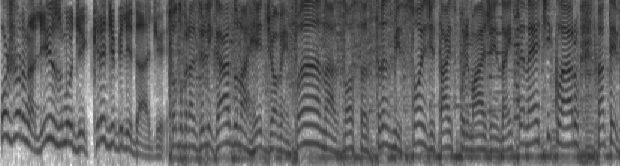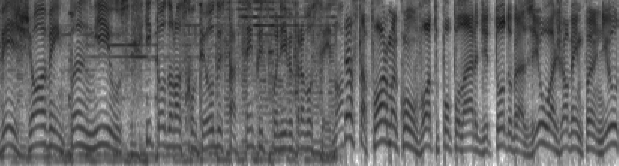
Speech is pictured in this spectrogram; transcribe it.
O jornalismo de credibilidade. Todo o Brasil ligado na rede Jovem Pan, nas nossas transmissões digitais por imagem da internet e, claro, na TV Jovem Pan News. E todo o nosso conteúdo está sempre disponível para você. Desta forma, com o voto popular de todo o Brasil, a Jovem Pan News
